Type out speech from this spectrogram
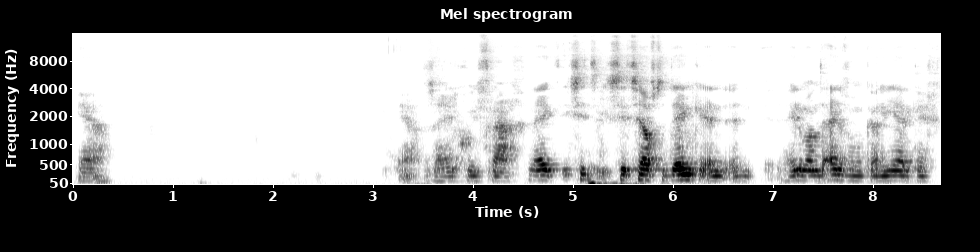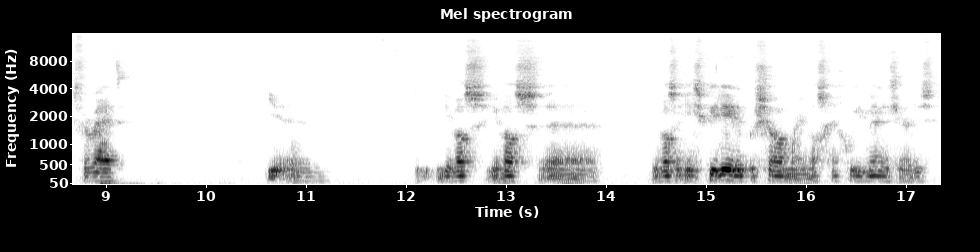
Ja. Ja, dat is een hele goede vraag. Nee, ik, ik, zit, ik zit zelf te denken en, en helemaal aan het einde van mijn carrière kreeg ik het verwijt. Je, ehm, je, was, je, was, uh, je was een inspirerende persoon, maar je was geen goede manager. Dus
